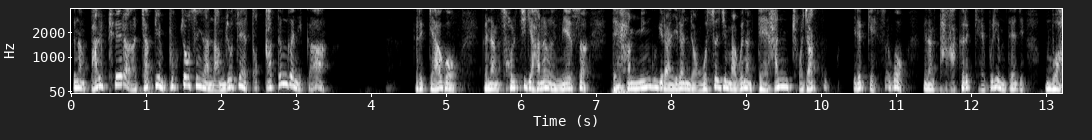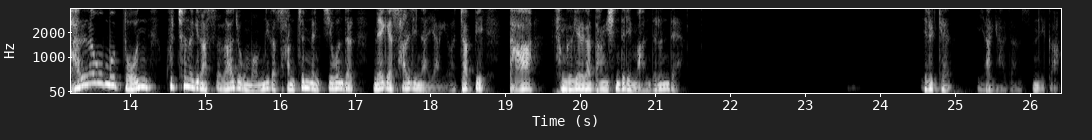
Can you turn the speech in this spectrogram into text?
그냥 발표해라. 어차피 북조선이나 남조선이 똑같은 거니까 그렇게 하고 그냥 솔직히 하는 의미에서 대한민국이라는 이런 용어 쓰지 말고 그냥 대한조작국 이렇게 쓰고 그냥 다 그렇게 해버리면 되지. 뭐 하려고 뭐 돈 9천억이나 써가지고 뭡니까? 3천 명 직원들 매개 살리냐 이야기. 어차피 다 선거 결과 당신들이 만드는데. 이렇게 이야기하지 않습니까?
